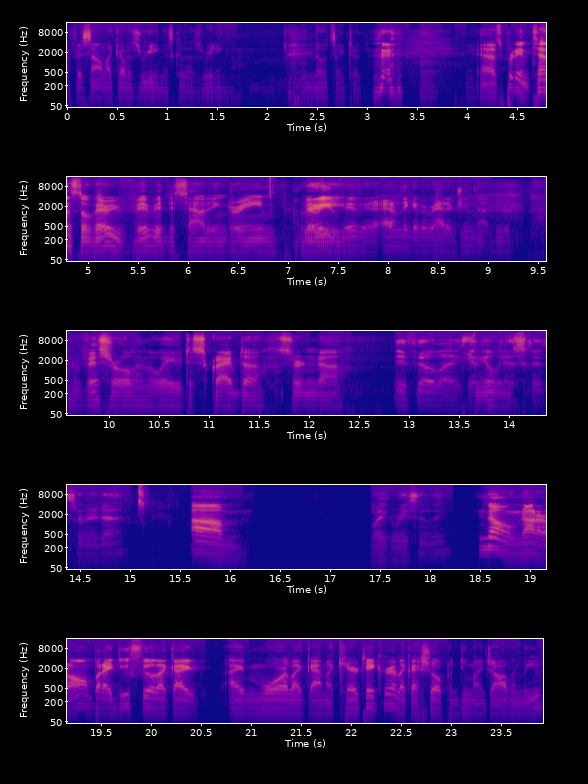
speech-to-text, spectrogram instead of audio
if it sounded like I was reading, it's because I was reading the notes I took. Yeah, that's pretty intense though. Very vivid sounding dream. Very vivid. I don't think I've ever had a dream that vivid. visceral in the way you described a certain. Uh, you feel like any Feelings. distance from your dad? Um, Like recently? no, not at all. But I do feel like I, I'm more like I'm a caretaker. Like I show up and do my job and leave,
